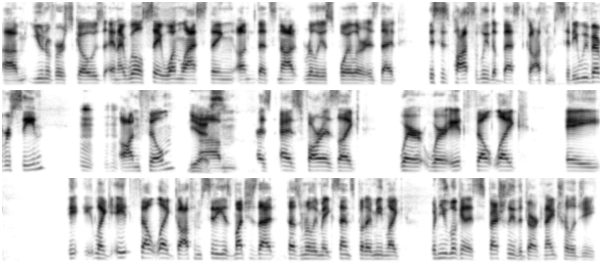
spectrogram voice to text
um, universe goes. And I will say one last thing on, that's not really a spoiler is that this is possibly the best Gotham City we've ever seen on film. Yes. Um, as as far as like where where it felt like a it, it- like it felt like Gotham City as much as that doesn't really make sense but I mean like when you look at especially the Dark Knight trilogy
